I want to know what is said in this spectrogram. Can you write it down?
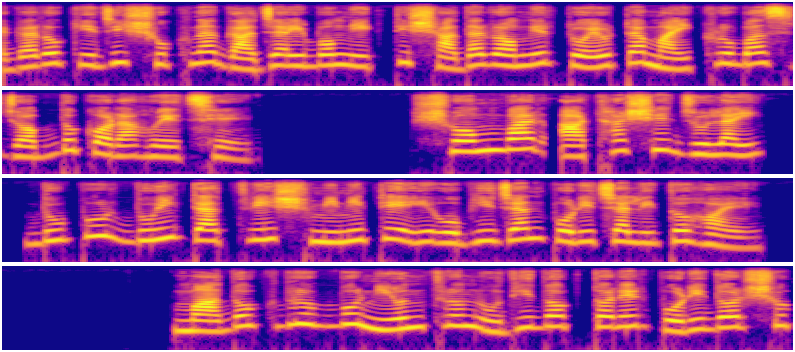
এগারো কেজি শুকনা গাঁজা এবং একটি সাদা রঙের টয়োটা মাইক্রোবাস জব্দ করা হয়েছে। সোমবার আঠাশে জুলাই দুপুর দুইটা ত্রিশ মিনিটে এ অভিযান পরিচালিত হয়। মাদকদ্রব্য নিয়ন্ত্রণ অধিদপ্তরের পরিদর্শক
